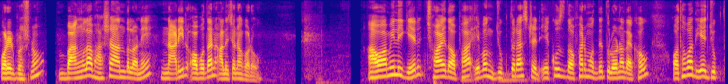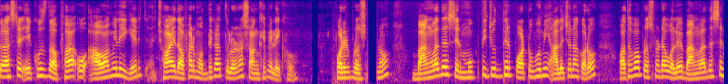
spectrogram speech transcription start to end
পরের প্রশ্ন, বাংলা ভাষা আন্দোলনে নারীর অবদান আলোচনা করো। আওয়ামী লীগের ছয় দফা এবং যুক্তরাষ্ট্রের একুশ দফার মধ্যে তুলনা দেখাও, অথবা দিয়ে যুক্তরাষ্ট্রের একুশ দফা ও আওয়ামী লীগের ছয় দফার মধ্যেকার তুলনা সংক্ষেপে লেখো। পরের প্রশ্ন, বাংলাদেশের মুক্তিযুদ্ধের পটভূমি আলোচনা করো, অথবা প্রশ্নটা বলবে বাংলাদেশের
